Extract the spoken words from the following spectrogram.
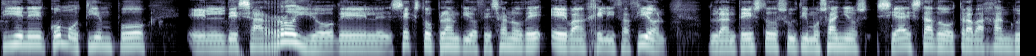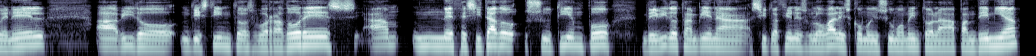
tiene como tiempo el desarrollo del sexto plan diocesano de evangelización. Durante estos últimos años se ha estado trabajando en él, ha habido distintos borradores, han necesitado su tiempo debido también a situaciones globales como en su momento la pandemia.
